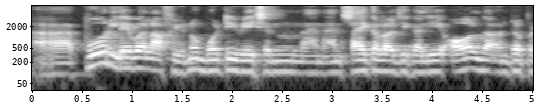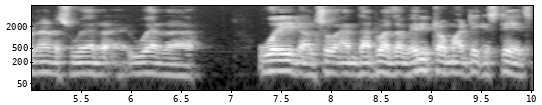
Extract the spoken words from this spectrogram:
uh, poor level of you know motivation and, and psychologically all the entrepreneurs were were uh, worried also and that was a very traumatic stage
